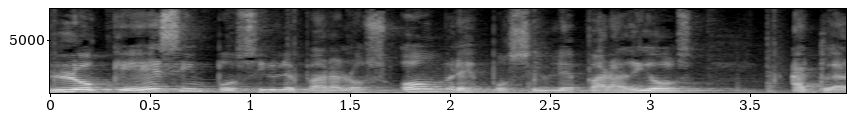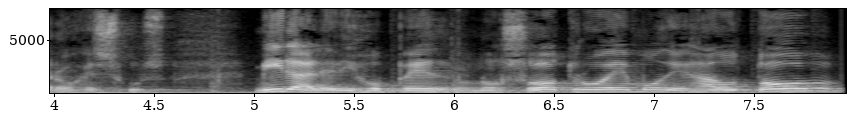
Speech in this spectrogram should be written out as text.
Lo que es imposible para los hombres es posible para Dios, aclaró Jesús. Mira, le dijo Pedro, nosotros hemos dejado todo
